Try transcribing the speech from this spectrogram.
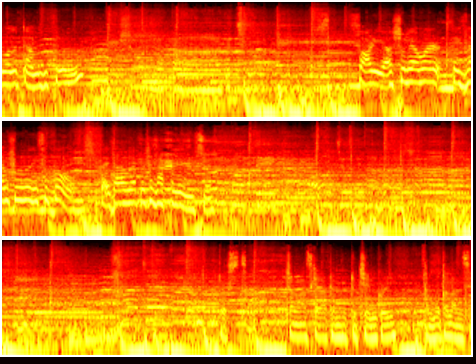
ওয়ালেটটা আমি সরি আসলে আমার এক্সাম শুরু হয়ে গেছে তো তাই তাহলে আপনার সাথে ধাক্কা লেগে গেছে। চল আজকে রাতে আমরা একটু চিল করি তার বোতল আনছি।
